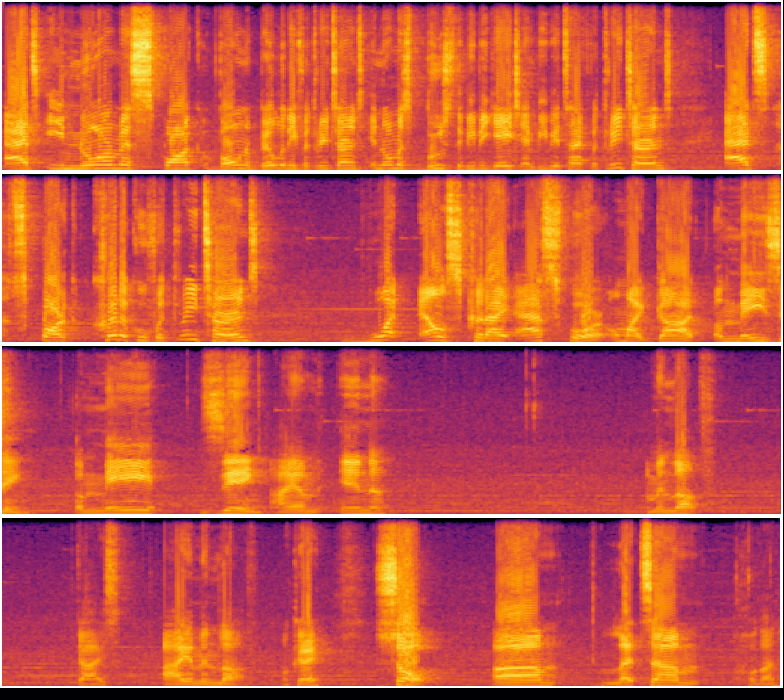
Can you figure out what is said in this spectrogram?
Adds enormous spark vulnerability for 3 turns, enormous boost to BB gauge and BB attack for 3 turns, adds spark critical for 3 turns. What else could I ask for? Oh my god, amazing. Amazing. I am in I'm in love. Guys, I am in love. Okay? So, um let's um hold on.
